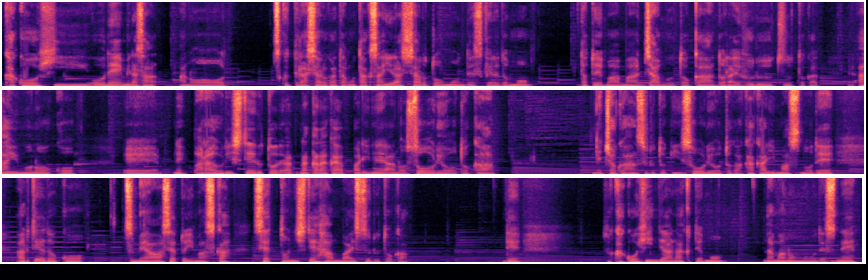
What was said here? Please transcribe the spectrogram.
加工品をね、皆さん、あの、作ってらっしゃる方もたくさんいらっしゃると思うんですけれども、例えば、まあ、ジャムとかドライフルーツとか、ああいうものをこう、えー、ね、バラ売りしていると、なかなかやっぱりね、あの、送料とか、直販するときに送料とかかかりますので、ある程度こう、詰め合わせといいますか、セットにして販売するとか。で、加工品ではなくても、生のものですね。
